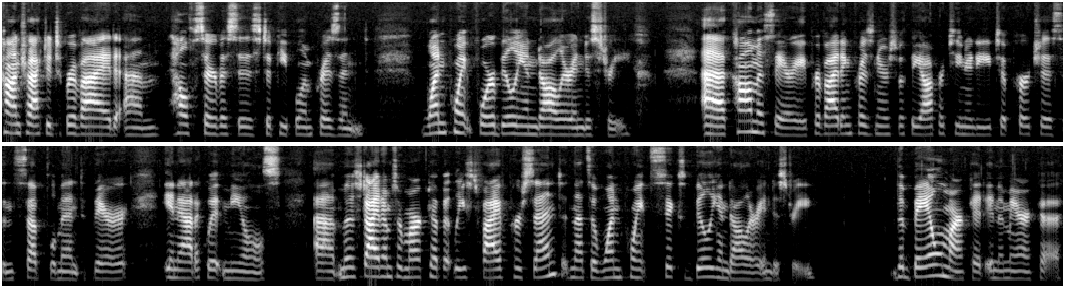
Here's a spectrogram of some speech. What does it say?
contracted to provide um, health services to people imprisoned. $1.4 billion industry. Uh, commissary, providing prisoners with the opportunity to purchase and supplement their inadequate meals. Uh, most items are marked up at least 5%, and that's a $1.6 billion industry. The bail market in America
